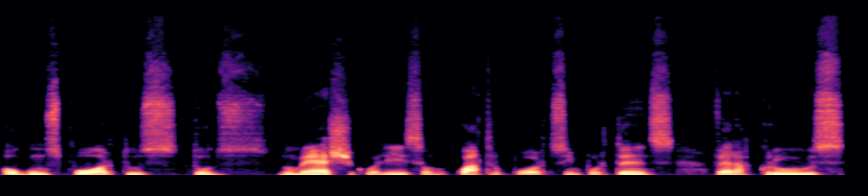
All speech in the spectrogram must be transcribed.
alguns portos, todos no México ali, são quatro portos importantes: Veracruz,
